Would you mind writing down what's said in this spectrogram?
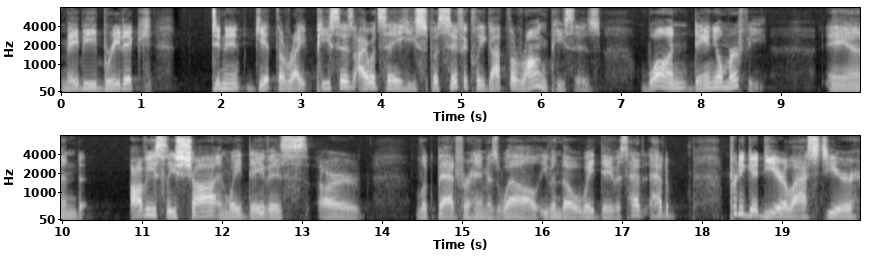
maybe Bridich didn't get the right pieces. I would say he specifically got the wrong pieces. One, Daniel Murphy, and obviously Shaw and Wade Davis are look bad for him as well. Even though Wade Davis had had a pretty good year last year,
